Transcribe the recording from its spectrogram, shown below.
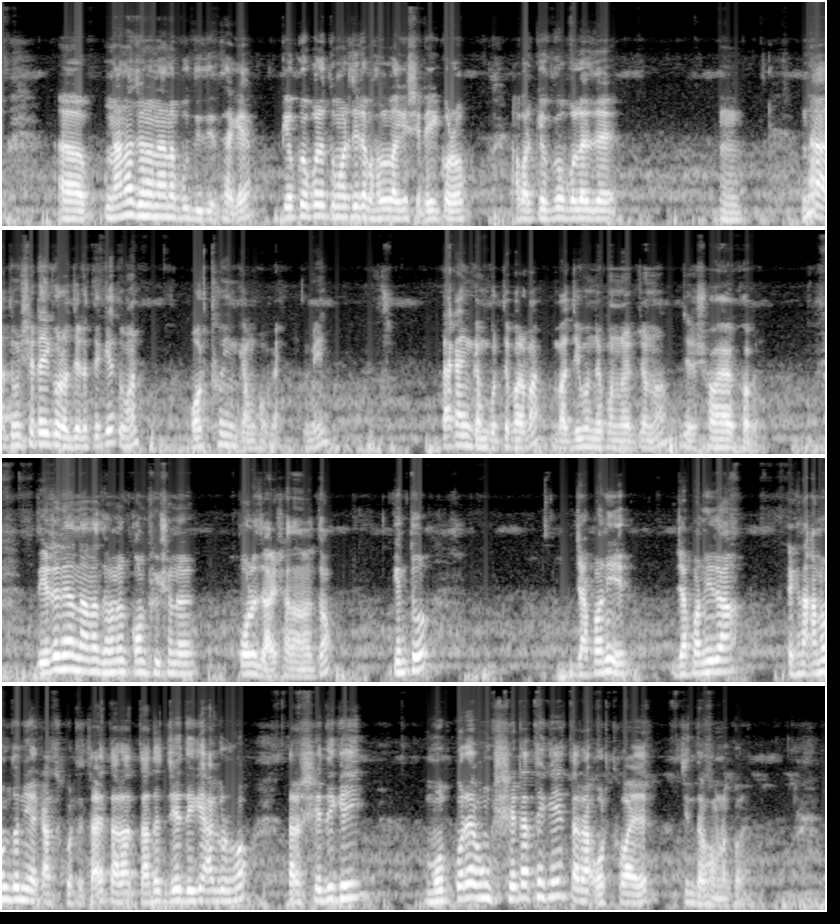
নানা জনে নানা বুদ্ধি দিতে থাকে। কেউ কেউ বলে তোমার যেটা ভালো লাগে সেটাই করো। আবার কেউ কেউ বলে যে না, তুমি সেটাই করো যেটা থেকে তোমার অর্থ ইনকাম হবে। তুমি টাকা ইনকাম করতে পারবা বা জীবনযাপনের জন্য যেটা সহায়ক হবে। তো এটা নিয়ে নানা ধরনের কনফিউশনে পড়ে যায় সাধারণত। কিন্তু জাপানির জাপানিরা এখানে আনন্দ নিয়ে কাজ করতে চায়। তারা তাদের যে দিকে আগ্রহ, তারা সেদিকেই মুভ করে এবং সেটা থেকেই তারা অর্থ আয়ের চিন্তা ভাবনা করে।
